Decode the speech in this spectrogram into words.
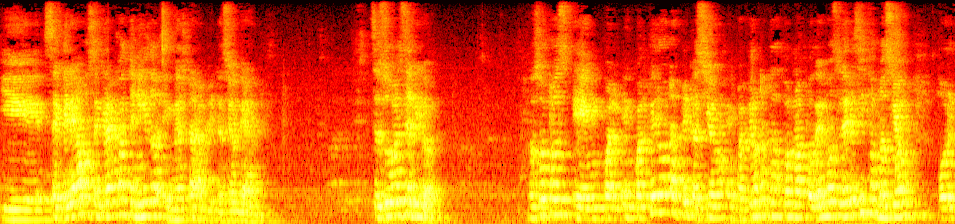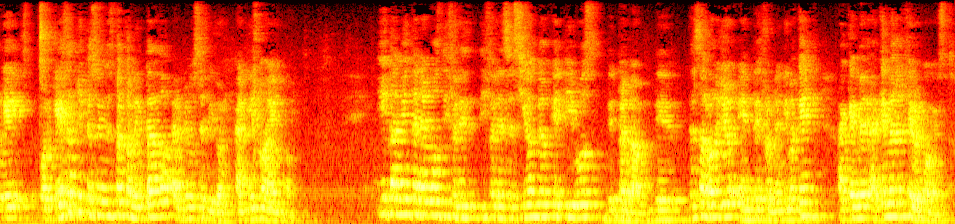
y se crea, se crea contenido en nuestra aplicación de Android. Se sube al servidor nosotros en, cual, en, cualquier otra aplicación, en cualquier otra plataforma, podemos leer esa información porque, porque esa aplicación está conectada al mismo servidor, al mismo endpoint. Y también tenemos diferen, diferenciación de objetivos, de, perdón, de desarrollo entre frontend y backend. ¿A qué, me, ¿A qué me refiero con esto?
